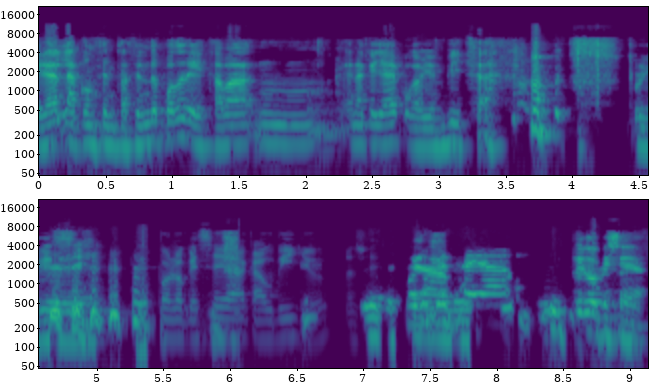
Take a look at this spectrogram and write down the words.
era la concentración de poderes. Estaba mm, en aquella época bien vista. Porque Sí. Por lo que sea, caudillo. No sé. Por lo que sea, digo que sea.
